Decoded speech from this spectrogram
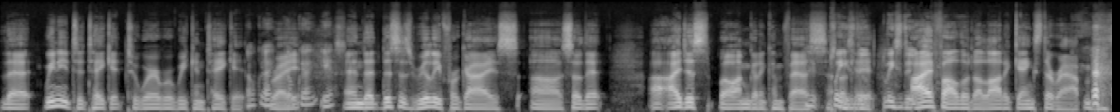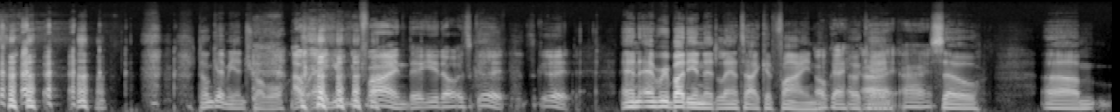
That we need to take it to wherever we can take it. Okay, Right? okay, yes. And that this is really for guys uh, so that. Uh, I just, well, I'm going to confess. Please do, please do. I followed a lot of gangster rap. Don't get me in trouble. I, you'd be fine. You know, it's good. It's good. and everybody in Atlanta I could find. Okay. Okay. All right. All right. So, um,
